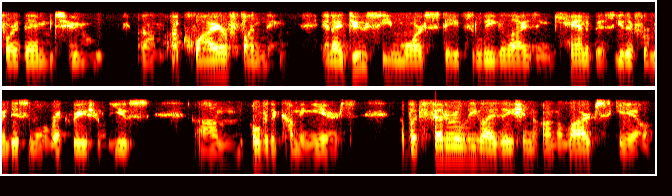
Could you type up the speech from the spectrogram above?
for them to um, acquire funding. And I do see more states legalizing cannabis, either for medicinal or recreational use, um, over the coming years. But federal legalization on a large scale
